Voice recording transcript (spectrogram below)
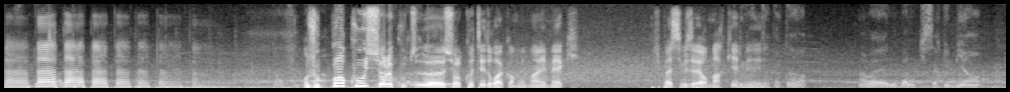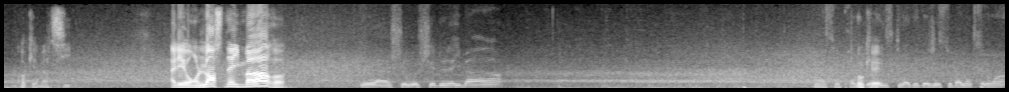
Pa, pa, pa. On joue beaucoup sur le, coup- euh, sur le côté droit quand même, hein, les mecs. Je sais pas si vous avez remarqué, mais... Ah ouais, le ballon qui circule bien. Ok, merci. Allez, on lance Neymar. La chevauchée de Neymar. Ok. il a dégagé ce ballon très loin.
